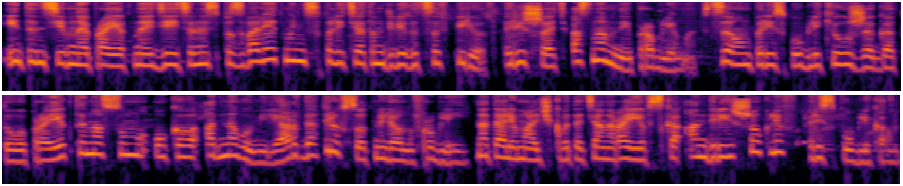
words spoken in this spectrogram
Интенсивная проектная деятельность позволяет муниципалитетам двигаться вперед, решать основные проблемы. В целом по республике уже готовы проекты на сумму около 1 миллиарда 300 миллионов рублей. Наталья Мальчикова, Татьяна Раевска, Андрей Шоклев, Республика.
